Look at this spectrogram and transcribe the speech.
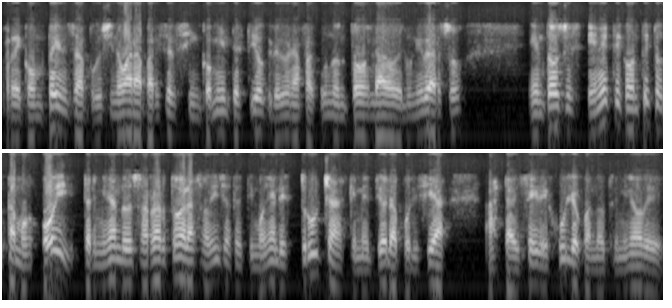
recompensa, porque si no van a aparecer 5.000 testigos que le ven a Facundo en todos lados del universo. Entonces, en este contexto estamos hoy terminando de cerrar todas las audiencias testimoniales truchas que metió la policía hasta el 6 de julio cuando terminó de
